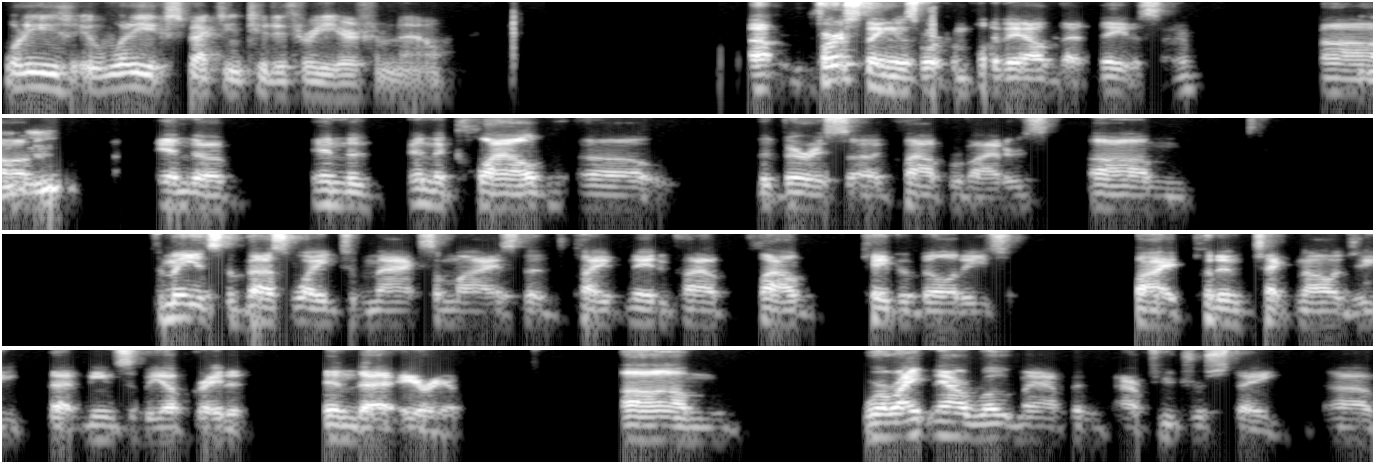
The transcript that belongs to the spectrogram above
What are you What are you expecting two to three years from now? Uh, first thing is we're completely out of that data center. Uh, mm-hmm. In the in the in the cloud, uh, the various uh, cloud providers. Um, to me, it's the best way to maximize the type native cloud cloud capabilities by putting technology that needs to be upgraded in that area. Um, we're right now roadmapping our future state. Uh,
